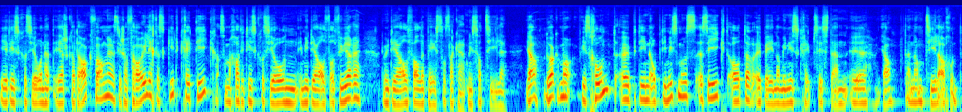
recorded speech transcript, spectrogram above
Die Diskussion hat erst gerade angefangen. Es ist erfreulich, es gibt Kritik. Also man kann die Diskussion im Idealfall führen und im Idealfall ein besseres Ergebnis erzielen. Ja, schauen wir, wie es kommt, ob dein Optimismus siegt oder ob eher meine Skepsis dann, äh, ja, dann am Ziel ankommt.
